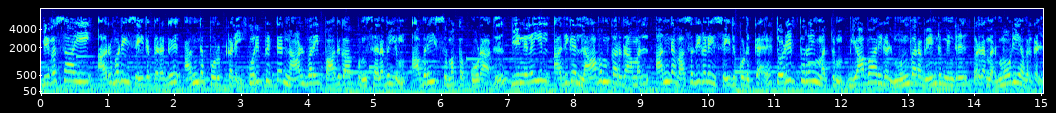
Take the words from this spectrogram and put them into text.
விவசாயி அறுவடை செய்த பிறகு அந்த பொருட்களை குறிப்பிட்ட நாள் வரை பாதுகாக்கும் செலவையும் அவரே சுமக்க கூடாது இந்நிலையில் அதிக லாபம் கருதாமல் அந்த வசதிகளை செய்து கொடுக்க தொழில்துறை மற்றும் வியாபாரிகள் முன்வர வேண்டும் என்று பிரதமர் மோடி அவர்கள்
